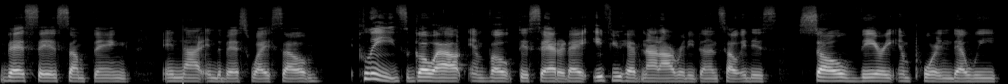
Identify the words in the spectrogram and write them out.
that says something and not in the best way. So please go out and vote this Saturday if you have not already done so. It is so very important that we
